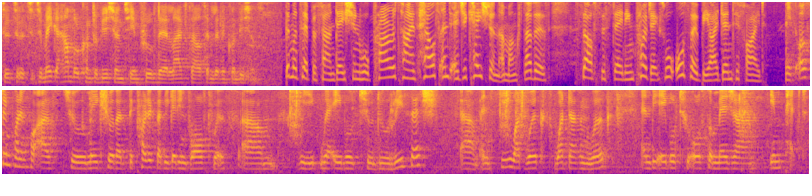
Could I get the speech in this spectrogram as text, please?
to, to, to make a humble contribution to improve their lifestyles and living conditions. The Motsepe Foundation will prioritize health and education, amongst others. Self sustaining projects will also be identified. It's also important for us to make sure that the projects that we get involved with, um, we, we're able to do research um, and see what works, what doesn't work, and be able to also measure impact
